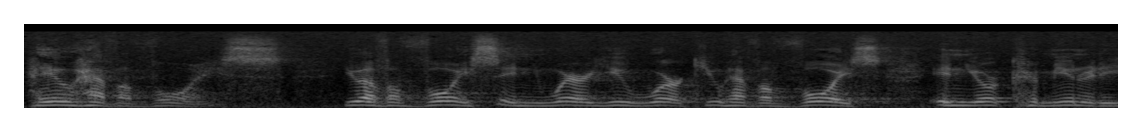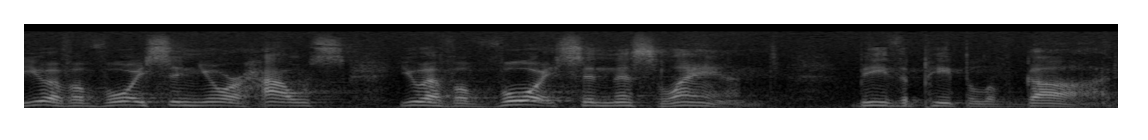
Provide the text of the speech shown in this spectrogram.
Hey, you have a voice. You have a voice in where you work. You have a voice in your community. You have a voice in your house. You have a voice in this land. Be the people of God.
